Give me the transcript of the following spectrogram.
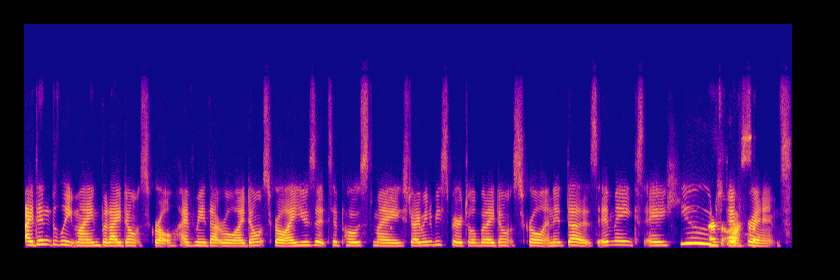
I didn't delete mine, but I don't scroll. I've made that rule. I don't scroll. I use it to post my striving to be spiritual, but I don't scroll. And it does. It makes a huge That's difference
